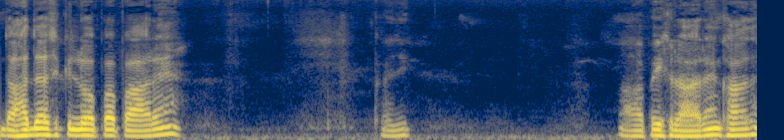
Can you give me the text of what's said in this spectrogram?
10-10 ਕਿਲੋ ਆਪਾਂ ਪਾ ਰਹੇ ਹਾਂ। ਕਾ ਜੀ। ਆਪ ਹੀ ਖਿਲਾ ਰਹੇ ਖਾਦ।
